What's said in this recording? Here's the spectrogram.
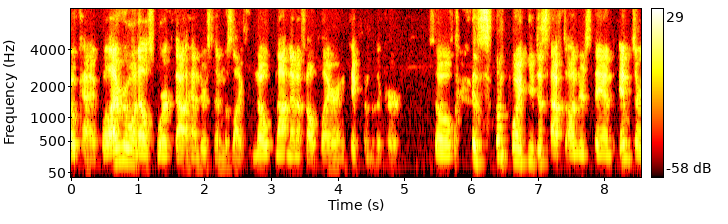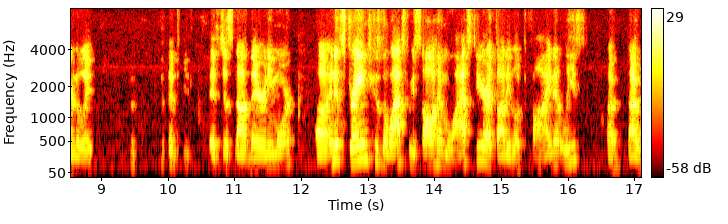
okay, well, everyone else worked out. Henderson was like, nope, not an NFL player, and kicked him to the curb. So at some point, you just have to understand internally that it's just not there anymore. Uh, and it's strange because the last we saw him last year, I thought he looked fine at least. I, I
